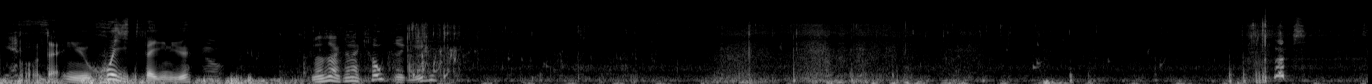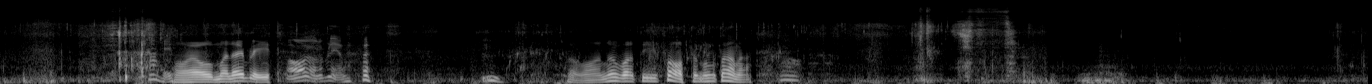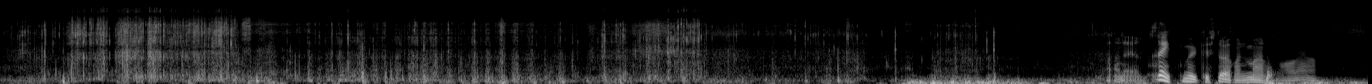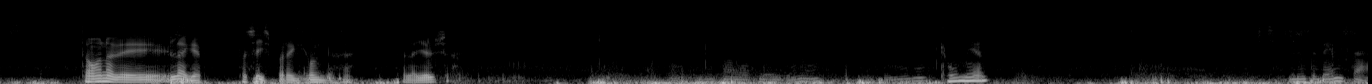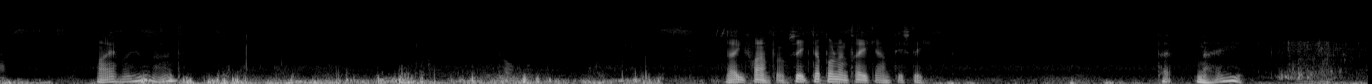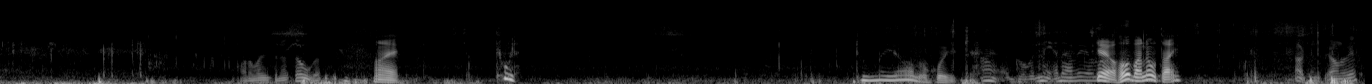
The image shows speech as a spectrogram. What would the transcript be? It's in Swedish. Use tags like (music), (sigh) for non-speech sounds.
Yes! Den är ju skitfin ju. Men som sagt den är krokryggig. Oops! Ja, men det blir ett. Ja, ja det blev. (laughs) Då har han nog varit i farten med något annat. Rätt mycket större än man. Ja, det är han. Ta nu vi lägger precis på det grunda här. Eller ljusa. Kom igen. Vill du inte vänta? Nej, men det gjorde han inte. Lägg framför. Sikta på den trekantig stig. Per- Nej. Stora. Nej. Cool. De är ju avundsjuka. Ja, jag går väl ner där. Ska jag hova åt dig? Ja, kan du göra om du vill.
